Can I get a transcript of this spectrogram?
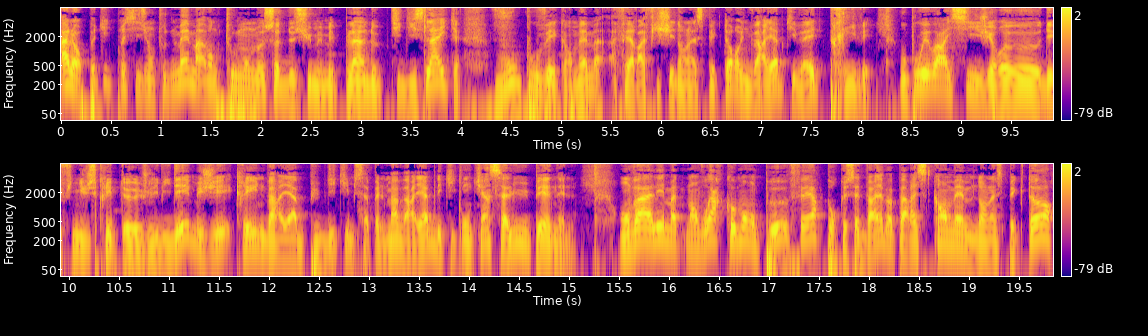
Alors, petite précision tout de même, avant que tout le monde me saute dessus, mais met plein de petits dislikes, vous pouvez quand même faire afficher dans l'inspecteur une variable qui va être privée. Vous pouvez voir ici, j'ai redéfini le script, je l'ai vidé, mais j'ai créé une variable publique qui s'appelle ma variable et qui contient salut UPNL. On va aller maintenant voir comment on peut faire pour que cette variable apparaisse quand même dans l'inspecteur,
